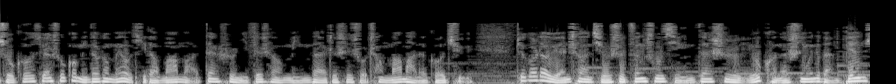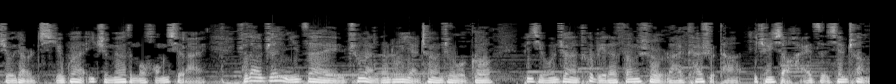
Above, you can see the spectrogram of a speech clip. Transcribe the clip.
这首歌虽然说歌名当中没有提到妈妈，但是你非常明白这是一首唱妈妈的歌曲。这歌的原唱其实是曾淑琴，但是有可能是因为那版编曲有点奇怪，一直没有怎么红起来。直到珍妮在春晚当中演唱这首歌，并且用这样特别的方式来开始它，一群小孩子先唱，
